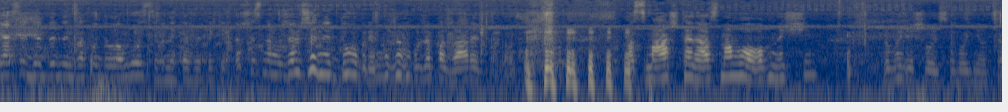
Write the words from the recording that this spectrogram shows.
Я сьогодні до них заходила в гості, вони кажуть такі, та щось нам вже вже не добре, можемо вже пожарити нас. Посмажте нас на вогнищі. То вирішили сьогодні оце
